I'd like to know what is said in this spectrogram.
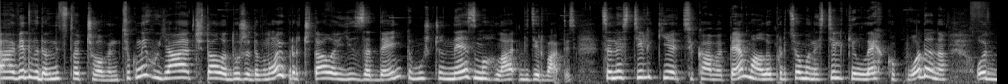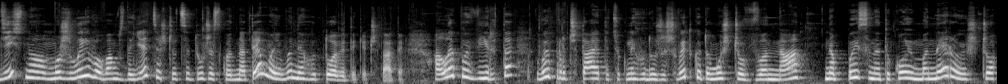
Від видавництва човен. Цю книгу я читала дуже давно і прочитала її за день, тому що не змогла відірватись. Це настільки цікава тема, але при цьому настільки легко подана. От дійсно, можливо, вам здається, що це дуже складна тема, і ви не готові таке читати. Але повірте, ви прочитаєте цю книгу дуже швидко, тому що вона написана такою манерою, що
